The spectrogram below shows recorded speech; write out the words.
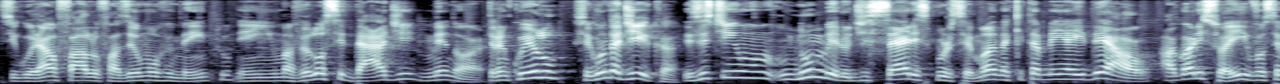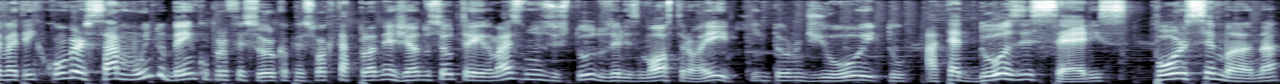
Segurar, eu falo, fazer o movimento em uma velocidade menor. Tranquilo? Segunda dica: existe um número de séries por semana que também é ideal. Agora, isso aí você vai ter que conversar muito bem com o professor, com a pessoa que está planejando o seu treino. Mas nos estudos eles mostram aí que em torno de 8 até 12 séries por semana,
